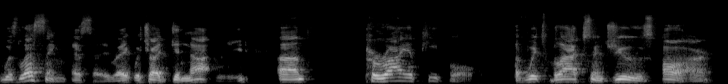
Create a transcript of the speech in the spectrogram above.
was Lessing essay, right, which I did not read, um, pariah people, of which blacks and Jews are,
